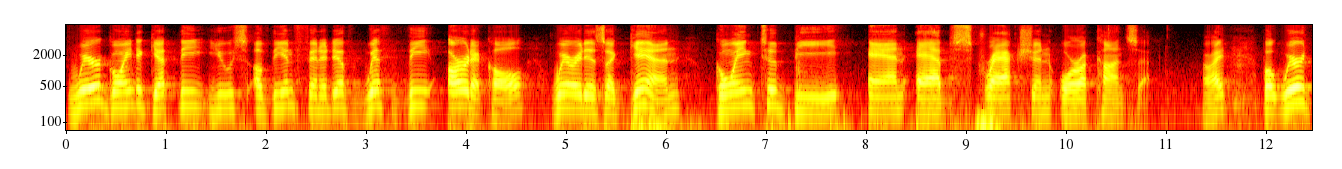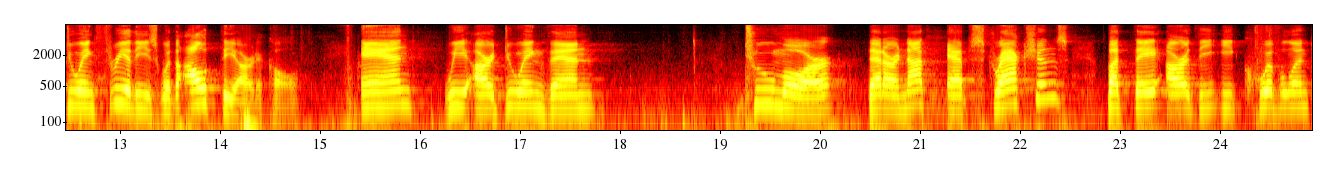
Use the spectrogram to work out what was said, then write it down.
we're going to get the use of the infinitive with the article, where it is again going to be an abstraction or a concept. All right? But we're doing three of these without the article, and we are doing then two more that are not abstractions, but they are the equivalent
